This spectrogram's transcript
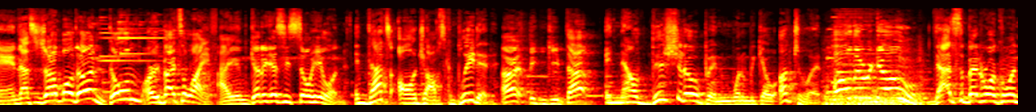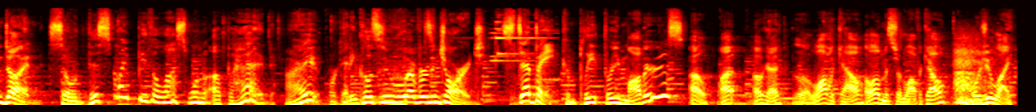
And that's the job well done. Golem, are you back to life? I am gonna guess he's still healing. And that's all jobs completed. All right, we can keep that. And now this should open when we go up to it. Oh, there we go. That's the bedrock one done. So this might be the last one up ahead. All right, we're getting closer to whoever's in charge. Step eight, complete three mob areas. Oh, what? Okay, a lava cow. Hello, Mr. Lava Cow. What would you like?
